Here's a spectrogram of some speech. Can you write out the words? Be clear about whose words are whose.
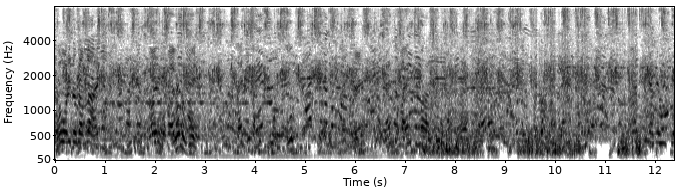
Speaker 1: Favorito también. ¿Para ver o qué?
